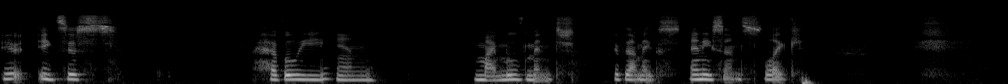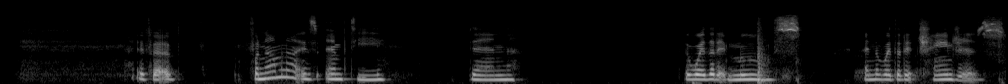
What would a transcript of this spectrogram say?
it exists heavily in my movement, if that makes any sense. Like, if a phenomena is empty, then the way that it moves and the way that it changes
